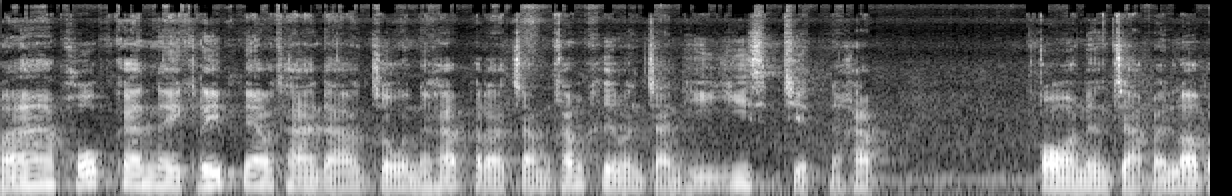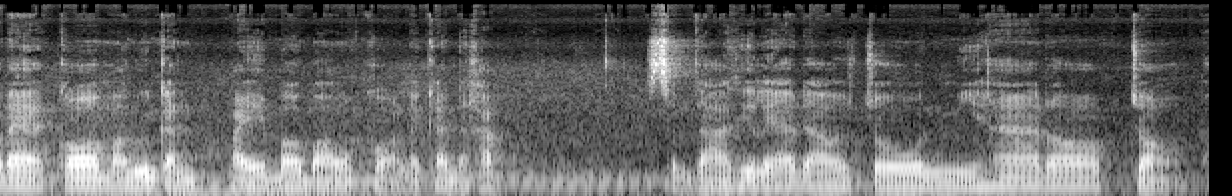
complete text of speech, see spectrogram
มาพบกันในคลิปแนวทางดาวโจน์นะครับ ประจำค่ำคืนวันจันทร์ที่ 27 นะครับก็เนื่องจากเป็นรอบแรกก็มาลุ้นกันไปเบาๆก่อนแล้วกันนะครับ สัปดาห์ที่แล้วดาวโจน์มี 5 รอบเจาะไป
